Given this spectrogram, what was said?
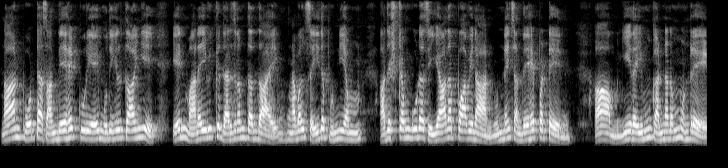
நான் போட்ட சந்தேகக்குறியை முதுகில் தாங்கி என் மனைவிக்கு தரிசனம் தந்தாய். அவள் செய்த புண்ணியம் அதிர்ஷ்டம் கூட செய்யாத பாவினான். உன்னை சந்தேகப்பட்டேன். ஆம் கீதையும் கண்ணனும் ஒன்றே.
